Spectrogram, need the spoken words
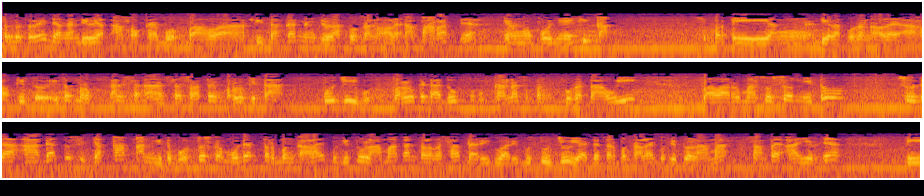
sebetulnya jangan dilihat Ahok ya Bu, bahwa tindakan yang dilakukan oleh aparat ya, yang mempunyai sikap seperti yang dilakukan oleh Ahok itu, itu merupakan uh, sesuatu yang perlu kita puji Bu, perlu kita dukung. Karena seperti Bu ketahui, bahwa rumah susun itu sudah ada tuh sejak kapan gitu Bu terus kemudian terbengkalai begitu lama kan kalau nggak salah dari 2007 ya dia terbengkalai begitu lama sampai akhirnya di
